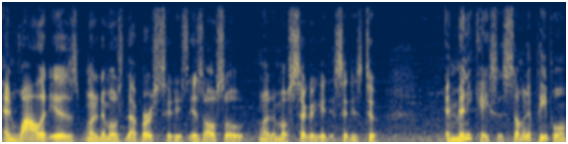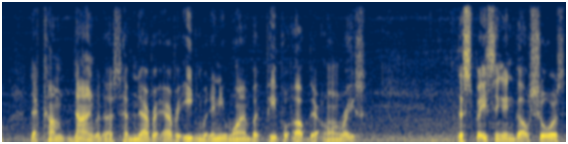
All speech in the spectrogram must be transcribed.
And while it is one of the most diverse cities, it's also one of the most segregated cities too. In many cases, some of the people that come dine with us have never ever eaten with anyone but people of their own race. The spacing in Gulf Shores,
